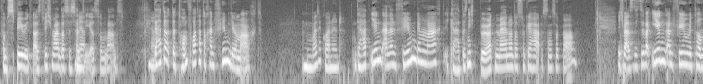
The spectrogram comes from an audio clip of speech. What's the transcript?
vom Spirit, weißt du, wie ich meine, das ist halt ja. eher so meins. Ja. Der, hat, der Tom Ford hat auch einen Film gemacht. Weiß ich gar nicht. Der hat irgendeinen Film gemacht, ich glaube, hat das nicht Birdman oder so geheißen sogar? Ich weiß nicht, das war irgendein Film, mit Tom,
